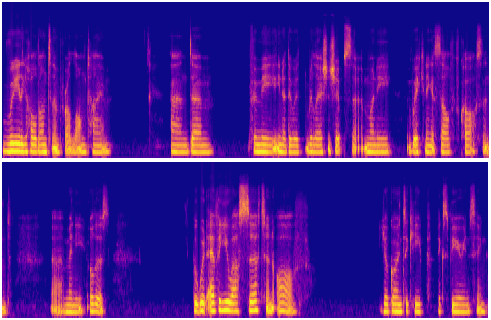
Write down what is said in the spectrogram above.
really hold on to them for a long time. And um, for me you know there were relationships uh, money awakening itself of course and uh, many others but whatever you are certain of you're going to keep experiencing.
